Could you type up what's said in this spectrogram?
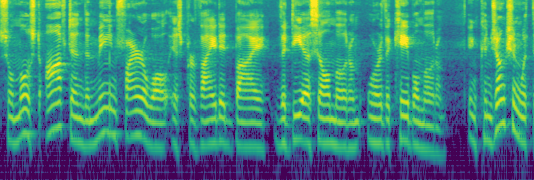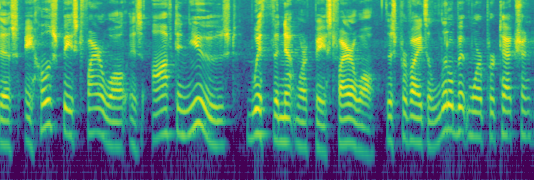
So most often the main firewall is provided by the DSL modem or the cable modem. In conjunction with this, a host-based firewall is often used with the network-based firewall. This provides a little bit more protection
